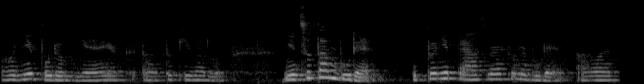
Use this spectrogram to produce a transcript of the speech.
hodně podobně, jak to kývadlo. Něco tam bude, Úplně prázdné to nebude, ale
